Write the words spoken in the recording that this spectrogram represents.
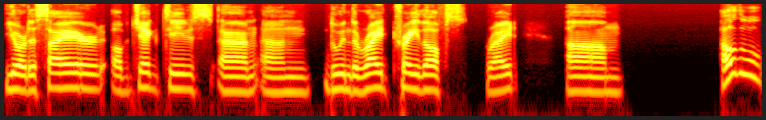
your desired objectives and and doing the right trade-offs right um how do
